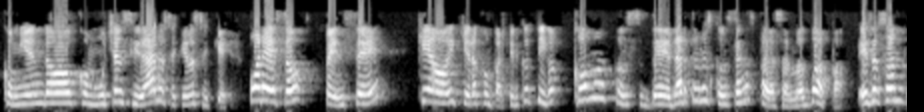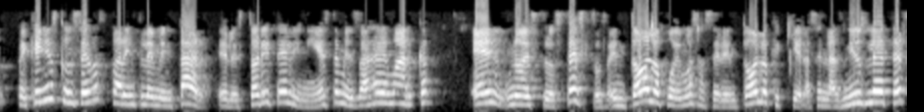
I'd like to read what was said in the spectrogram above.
comiendo con mucha ansiedad, no sé qué, no sé qué. Por eso pensé que hoy quiero compartir contigo cómo darte unos consejos para ser más guapa. Esos son pequeños consejos para implementar el storytelling y este mensaje de marca en nuestros textos. En todo lo podemos hacer, en todo lo que quieras. En las newsletters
